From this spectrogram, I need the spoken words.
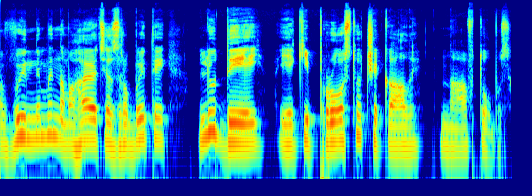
винними намагаються зробити людей, які просто чекали на автобус.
